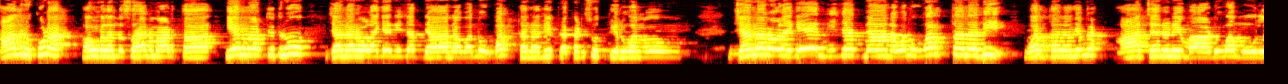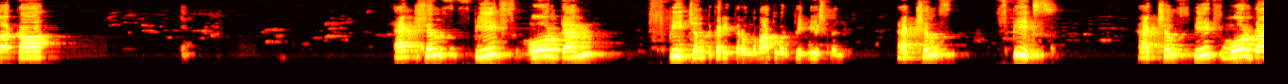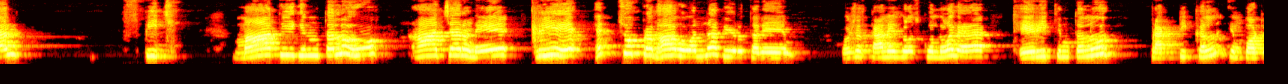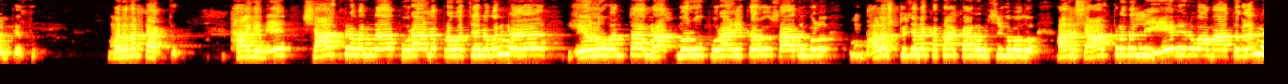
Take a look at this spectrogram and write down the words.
ಆದರೂ ಕೂಡ ಅವುಗಳನ್ನು ಸಹನ ಮಾಡ್ತಾ. ಏನ್ ಮಾಡ್ತಿದ್ರು? ಜನರೊಳಗೆ ನಿಜ ಜ್ಞಾನವನ್ನು ವರ್ತನದಿ ಪ್ರಕಟಿಸುತ್ತಿರುವನು. ಜನರೊಳಗೆ ನಿಜ ಜ್ಞಾನವನ್ನು ವರ್ತನದಿ ವರ್ತನದಿ ಅಂದ್ರೆ ಆಚರಣೆ ಮಾಡುವ ಮೂಲಕ. Action speaks more than speech ಅಂತ ಕರೀತಾರೆ, ಒಂದು ಮಾತು ಬರುತ್ತೆ ಇಂಗ್ಲಿಷ್ನಲ್ಲಿ actions speaks action speaks more than speech. ಮಾತಿಗಿಂತಲೂ ಆಚರಣೆ, ಕ್ರಿಯೆ ಹೆಚ್ಚು ಪ್ರಭಾವವನ್ನ ಬೀರುತ್ತದೆ. ಬಹುಶಃ ಕಾಲೇಜ್ಗಳು, ಸ್ಕೂಲ್ದೊಳಗ ಥೇರಿಕ್ಕಿಂತಲೂ ಪ್ರಾಕ್ಟಿಕಲ್ ಇಂಪಾರ್ಟೆಂಟ್ ಇರ್ತದೆ ಮನದಟ್ಟಾಗ್ತದೆ ಹಾಗೇನೆ ಶಾಸ್ತ್ರವನ್ನ, ಪುರಾಣ ಪ್ರವಚನವನ್ನ ಹೇಳುವಂತ ಮಹಾತ್ಮರು, ಪುರಾಣಿಕರು, ಸಾಧುಗಳು ಬಹಳಷ್ಟು ಜನ ಕಥಾಕಾರರು ಸಿಗಬಹುದು. ಆದ್ರೆ ಶಾಸ್ತ್ರದಲ್ಲಿ ಹೇಳಿರುವ ಮಾತುಗಳನ್ನ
